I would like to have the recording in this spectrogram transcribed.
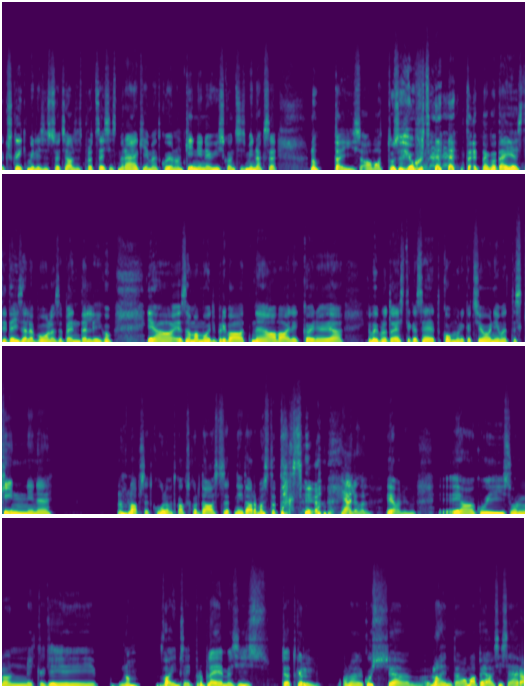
ükskõik millisest sotsiaalsest protsessist me räägime, et kui on olnud kinnine ühiskond, siis minnakse noh, täisavatuse juurde et, et nagu täiesti teisele poole see pendel liigub ja, ja samamoodi privaatne, avalik on ju ja, ja võib-olla tõesti ka see, et kommunikatsiooni mõttes kinnine noh, lapsed kuulevad kaks korda aastas, et neid armastatakse ja. heal juhul. heal juhul ja kui sul on ikkagi noh, vaimseid probleeme, siis tead küll, ole kuss ja lahenda oma peas ise ära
